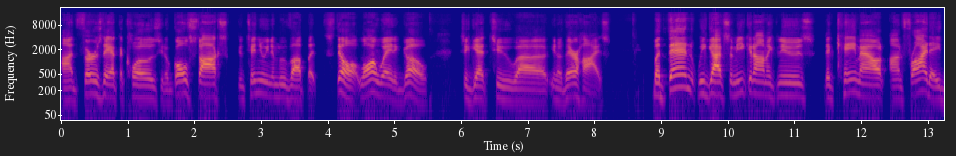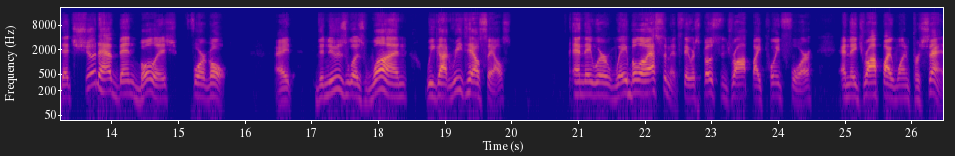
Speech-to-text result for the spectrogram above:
on Thursday at the close. You know, gold stocks continuing to move up, but still a long way to go to get to uh, you know their highs. But then we got some economic news that came out on Friday that should have been bullish for gold. Right? the news was one, we got retail sales and they were way below estimates. They were supposed to drop by 0.4 and they dropped by 1%.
